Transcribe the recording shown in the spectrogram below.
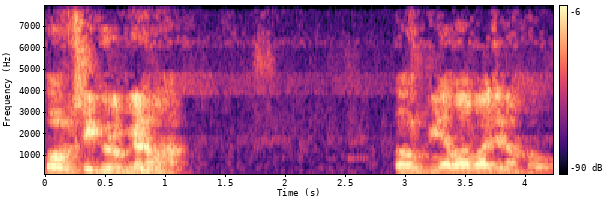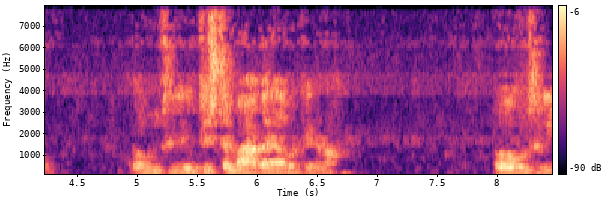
ఓం శ్రీ గురుభ్యో నమ. ఓం ప్రియ బాబాజీ నమ. ఓం శ్రీ ఉచిష్ట మహాగణాపతి నమ. ఓం శ్రీ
